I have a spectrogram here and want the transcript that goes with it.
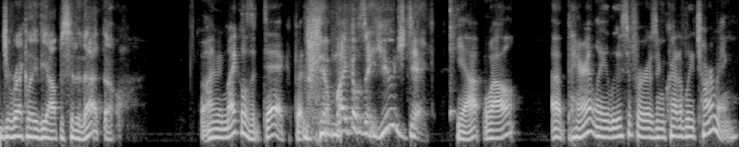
directly the opposite of that, though. I mean, Michael's a dick, but Michael's a huge dick. yeah, well, Apparently, Lucifer is incredibly charming.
